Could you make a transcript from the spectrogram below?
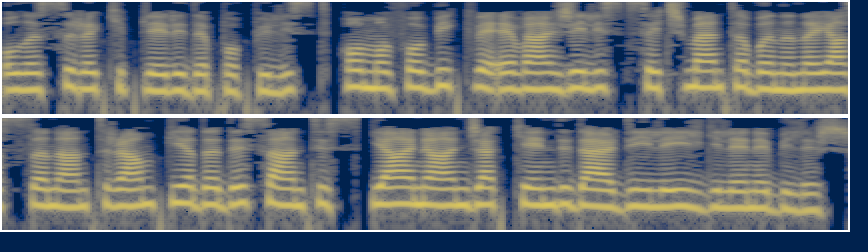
Olası rakipleri de popülist, homofobik ve evangelist seçmen tabanına yaslanan Trump ya da DeSantis, yani ancak kendi derdiyle ilgilenebilir.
